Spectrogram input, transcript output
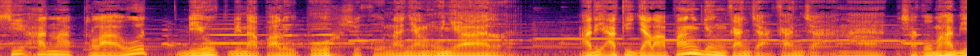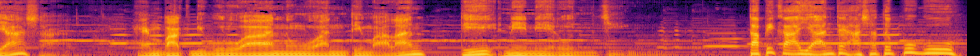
Si anak laut diuk dina palupuh suku nanyang hunyar. Adi aki jalapang jeng kanca-kancana. Sakumaha biasa. hembak diburuan nungguan timbalan di Nini runcing. Tapi keayaan teh asa tepuguh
